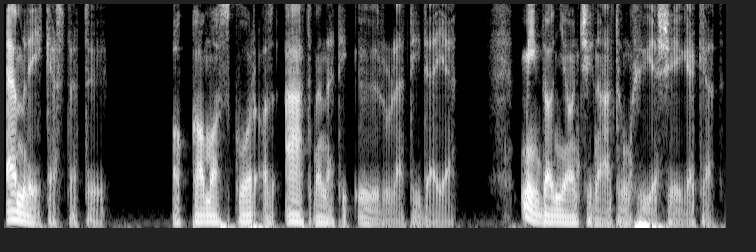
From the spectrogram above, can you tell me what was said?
Emlékeztető. A kamaszkor az átmeneti őrület ideje. Mindannyian csináltunk hülyeségeket.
